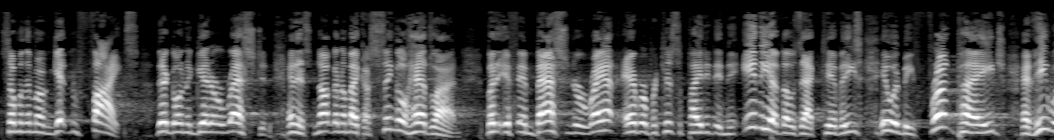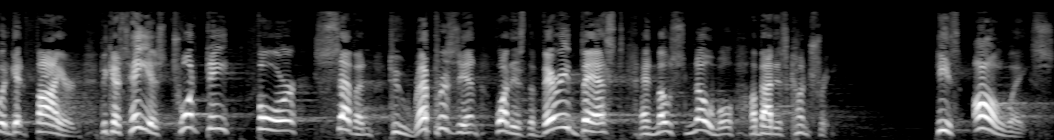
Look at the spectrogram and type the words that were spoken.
Some of them are getting fights. They're going to get arrested. And it's not going to make a single headline. But if Ambassador Randt ever participated in any of those activities, it would be front page and he would get fired because he is 24 7 to represent what is the very best and most noble about his country. He is always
